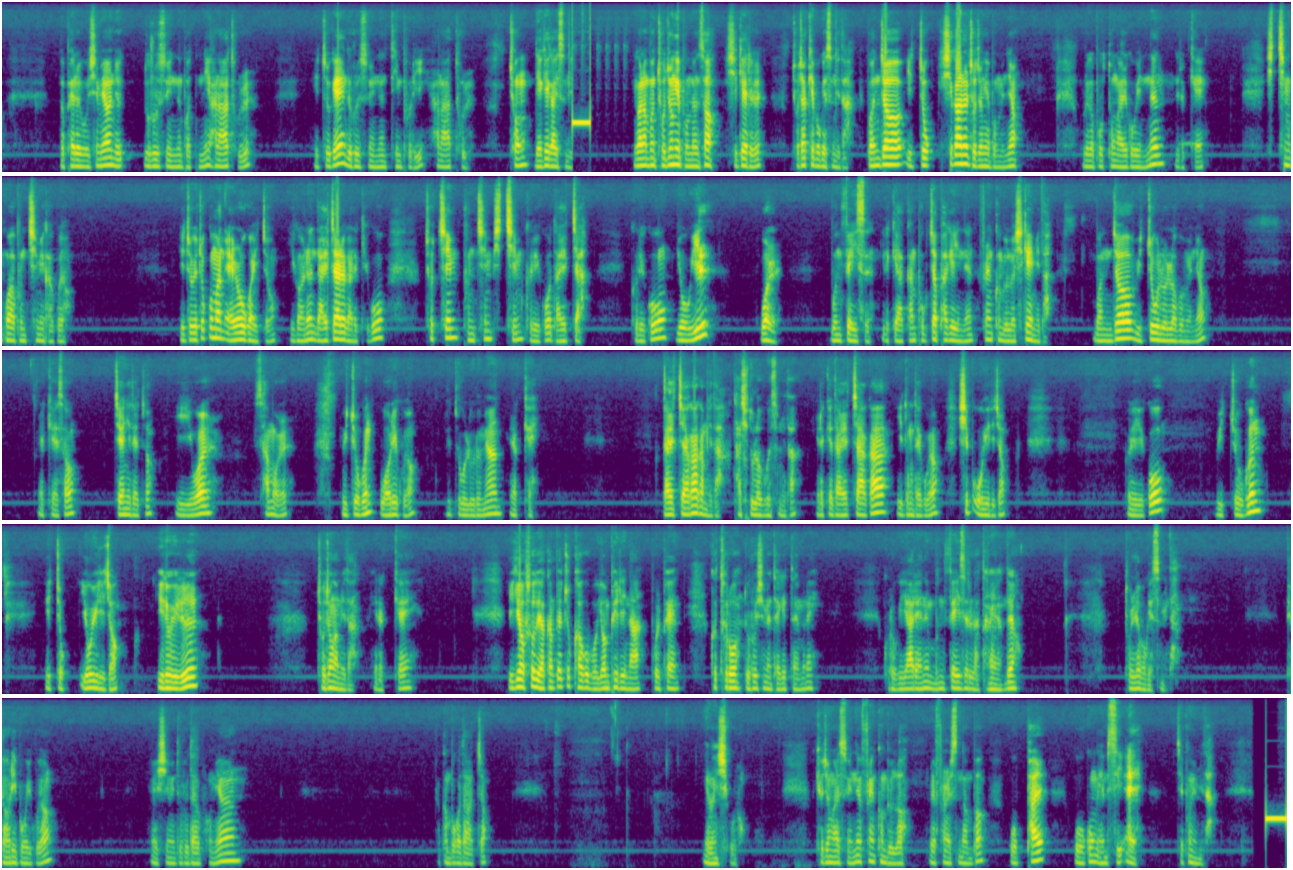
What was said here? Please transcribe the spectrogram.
옆에를 보시면 누를 수 있는 버튼이 하나, 둘 이쪽에 누를 수 있는 dimple이 하나, 둘 총 4개가 있습니다. 이걸 한번 조정해 보면서 시계를 조작해 보겠습니다. 먼저 이쪽 시간을 조정해 보면요. 우리가 보통 알고 있는 이렇게 시침과 분침이 가고요. 이쪽에 조그만 arrow가 있죠. 이거는 날짜를 가리키고 초침, 분침, 시침, 그리고 날짜, 그리고 요일, 월, 문페이스 이렇게 약간 복잡하게 있는 프랭크 뮬러 시계입니다. 먼저 위쪽을 눌러보면요. 이렇게 해서 젠이 됐죠. 2월, 3월 위쪽은 월이고요. 위쪽을 누르면 이렇게 날짜가 갑니다. 다시 눌러보겠습니다. 이렇게 날짜가 이동되고요. 15일이죠. 그리고 위쪽은 이쪽 요일이죠. 일요일을 조정합니다. 이렇게 이게 없어도 약간 뾰족하고 뭐 연필이나 볼펜 끝으로 누르시면 되기 때문에 이 아래는 문 페이스를 나타내는데요. 돌려보겠습니다. 별이 보이고요. 열심히 누르다 보면 약간 뭐가 나왔죠? 이런 식으로 교정할 수 있는 프랭크 뮬러 reference number 5850MCL 제품입니다.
